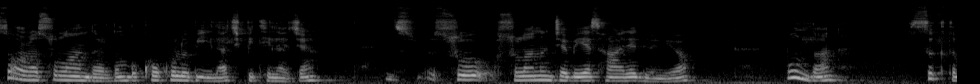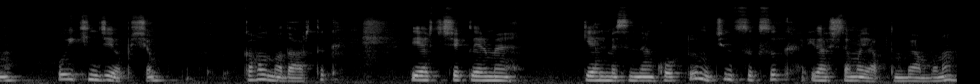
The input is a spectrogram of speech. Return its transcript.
Sonra sulandırdım. Bu kokulu bir ilaç, bit ilacı. Su sulanınca beyaz hale dönüyor. Bundan sıktım. Bu ikinci yapışım. Kalmadı artık. Diğer çiçeklerime gelmesinden korktuğum için sık sık ilaçlama yaptım ben buna.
